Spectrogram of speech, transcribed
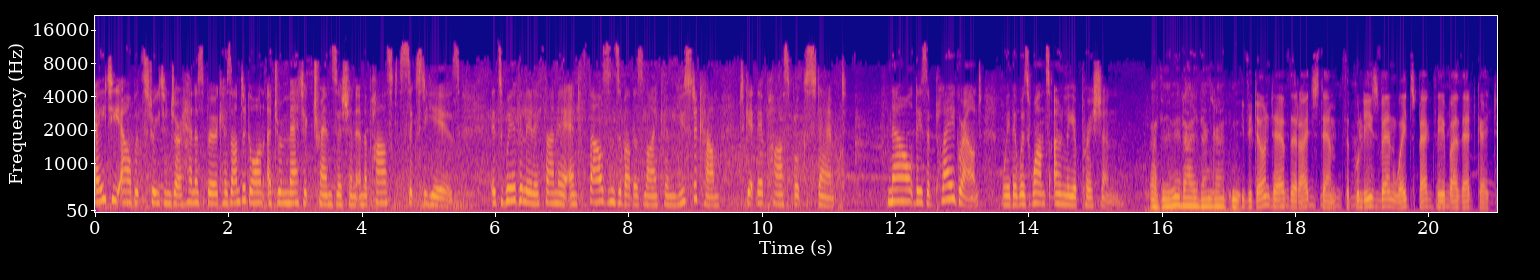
80 Albert Street in Johannesburg has undergone a dramatic transition in the past 60 years. It's where Villele Fane and thousands of others like him used to come to get their passbooks stamped. Now there's a playground where there was once only oppression. If you don't have the right stamp, the police van waits back there by that gate.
